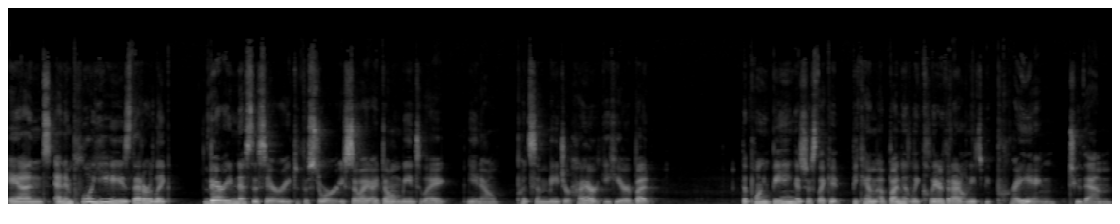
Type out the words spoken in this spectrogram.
And and employees that are like very necessary to the story. So I, I don't mean to like, you know, put some major hierarchy here, but the point being is just like it became abundantly clear that I don't need to be praying to them.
